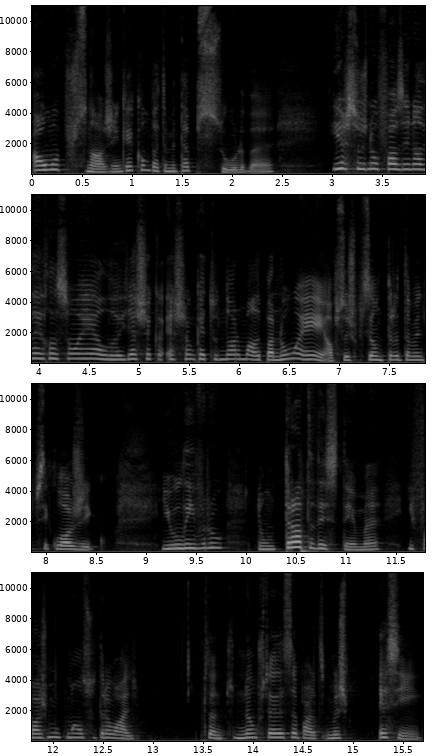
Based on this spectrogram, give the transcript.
há uma personagem que é completamente absurda e as pessoas não fazem nada em relação a ela e acham que, acham que é tudo normal. E pá, não é. Há pessoas que precisam de tratamento psicológico. E o livro não trata desse tema e faz muito mal o seu trabalho. Portanto, não gostei dessa parte. Mas é assim.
